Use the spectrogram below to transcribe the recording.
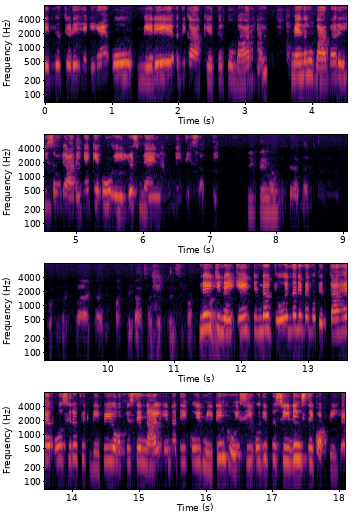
ਏਰੀਆ ਜਿਹੜੇ ਹੈਗੇ ਆ, ਉਹ ਮੇਰੇ ਅਧਿਕਾਰ ਖੇਤਰ ਤੋਂ ਬਾਹਰ ਹਨ। ਮੈਂ ਇਹਨਾਂ ਨੂੰ ਬਾਰ-ਬਾਰ ਇਹੀ ਸਮਝਾ ਰਹੀ ਹਾਂ ਕਿ ਉਹ ਏਰੀਆਸ ਮੈਂ ਇਹਨਾਂ ਨੂੰ ਨਹੀਂ ਦੇ ਸਕਦੀ। ਨਹੀਂ ਜੀ ਨਹੀਂ ਇਹ ਜਿੰਨਾ ਜੋ ਇਹਨਾਂ ਨੇ ਮੈਨੂੰ ਦਿੱਤਾ ਹੈ ਉਹ ਸਿਰਫ ਇੱਕ ਡੀਪੀਆਈ ਆਫਿਸ ਦੇ ਨਾਲ ਇਹਨਾਂ ਦੀ ਕੋਈ ਮੀਟਿੰਗ ਹੋਈ ਸੀ ਉਹਦੀ ਪ੍ਰੋਸੀਡਿੰਗਸ ਦੀ ਕਾਪੀ ਹੈ।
